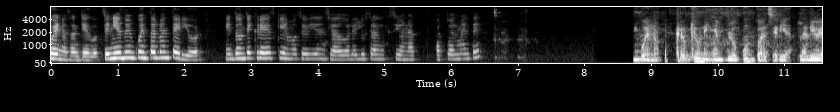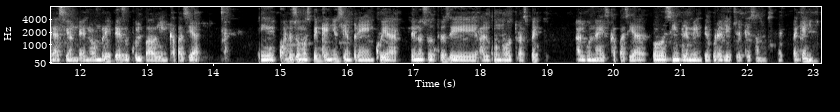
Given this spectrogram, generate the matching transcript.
Bueno, Santiago, teniendo en cuenta lo anterior, ¿en dónde crees que hemos evidenciado la ilustración actualmente? Bueno, creo que un ejemplo puntual sería la liberación del hombre de su culpable incapacidad. Eh, cuando somos pequeños siempre deben cuidar de nosotros de algún otro aspecto, alguna discapacidad o simplemente por el hecho de que somos pequeños.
